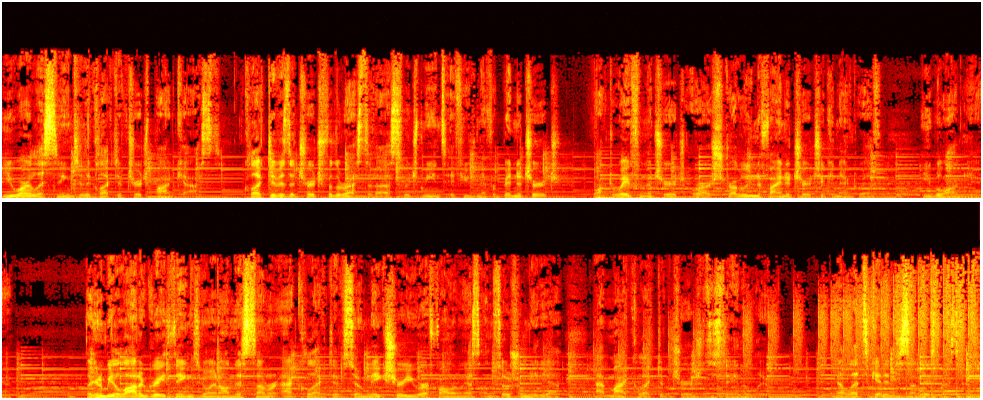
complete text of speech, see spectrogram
You are listening to the Collective Church podcast. Collective is a church for the rest of us, which means if you've never been to church, walked away from the church, or are struggling to find a church to connect with, you belong here. There are going to be a lot of great things going on this summer at Collective, so make sure you are following us on social media at My Collective Church to stay in the loop. Now let's get into Sunday's message.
